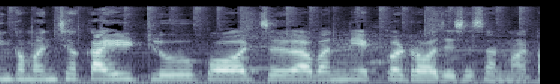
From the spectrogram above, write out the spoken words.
ఇంకా మంచిగా కైట్లు పాట్స్ అవన్నీ ఎక్కువ డ్రా చేసేసాను అనమాట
